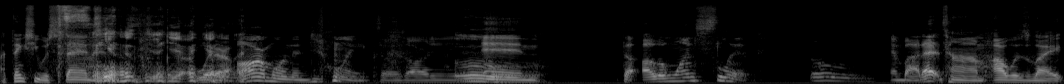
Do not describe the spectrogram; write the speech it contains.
I think she was standing with her arm on the joint, So it's already. Ooh. and the other one slipped. Ooh. And by that time, I was like,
